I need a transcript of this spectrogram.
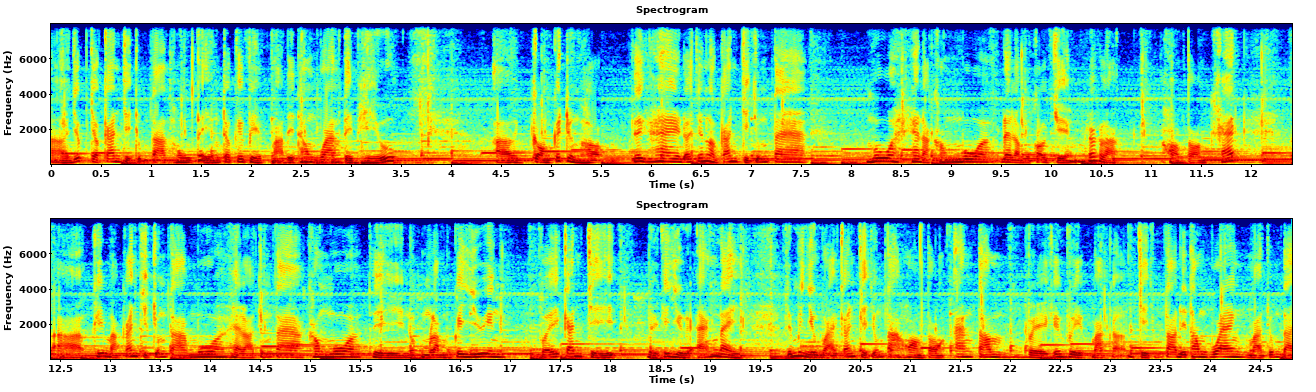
à, giúp cho các anh chị chúng ta thuận tiện cho cái việc mà đi tham quan tìm hiểu à, còn cái trường hợp thứ hai đó chính là các anh chị chúng ta mua hay là không mua đây là một câu chuyện rất là hoàn toàn khác. À, khi mà các anh chị chúng ta mua hay là chúng ta không mua thì nó cũng là một cái duyên với các anh chị về cái dự án này. Chính vì như vậy các anh chị chúng ta hoàn toàn an tâm về cái việc mà các anh chị chúng ta đi tham quan mà chúng ta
